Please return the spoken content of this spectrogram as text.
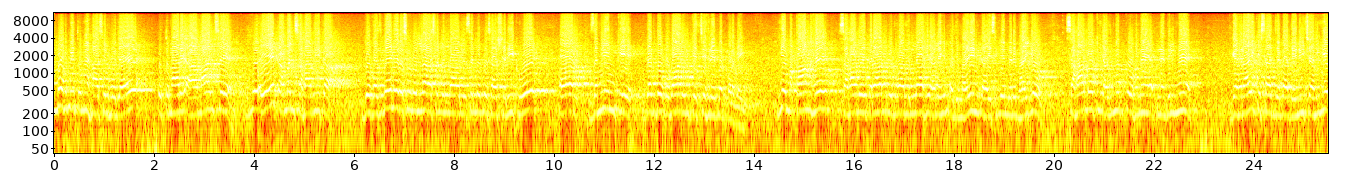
नूह भी तुम्हें हासिल हो जाए तो तुम्हारे आमाल से वो एक अमल सहाबी का, जो गजबे में रसूलुल्लाह सल्लल्लाहु अलैहि वसल्लम के साथ शरीक हुए और ज़मीन के गर्द गुबार उनके चेहरे पर पड़ गई। ये मकाम है सहाब कराम रदवान अजमैन का। इसलिए मेरे भाइयों, सहाबा की अजमत को हमें अपने दिल में गहराई के साथ जगह देनी चाहिए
